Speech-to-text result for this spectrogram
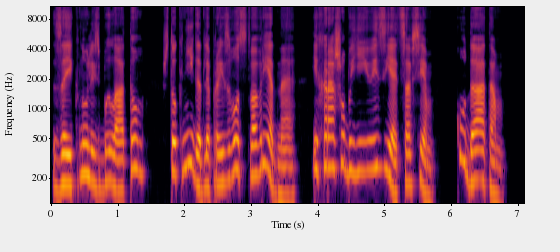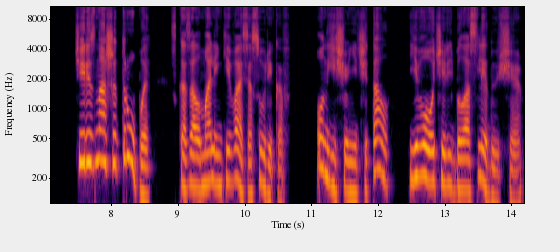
Заикнулись было о том, что книга для производства вредная, и хорошо бы ее изъять совсем. Куда там? Через наши трупы, сказал маленький Вася Суриков. Он еще не читал, его очередь была следующая.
